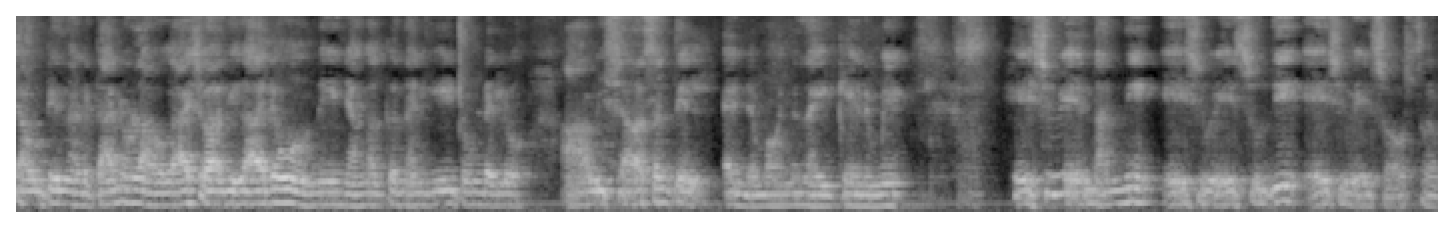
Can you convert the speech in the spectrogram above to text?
ചവിട്ടി നടക്കാനുള്ള അവകാശവും അധികാരവും നീ ഞങ്ങൾക്ക് നൽകിയിട്ടുണ്ടല്ലോ. ആ വിശ്വാസത്തിൽ എന്റെ മോനെ നയിക്കണമേ. യേശുവെ നന്ദി. യേശുവെ സ്തുതി. യേശുവെ സ്വസ്ത്രം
